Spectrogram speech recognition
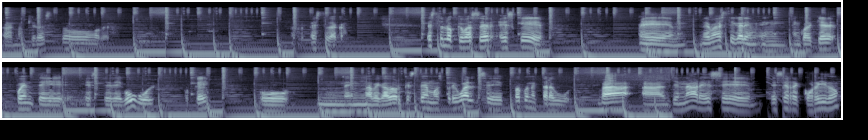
a ver, no quiero esto, a ver. Esto de acá. Esto lo que va a hacer es que eh, me va a investigar en, cualquier fuente este, de Google, ¿ok? O mm, en un navegador que estemos, pero igual se va a conectar a Google va a llenar ese, ese recorrido,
